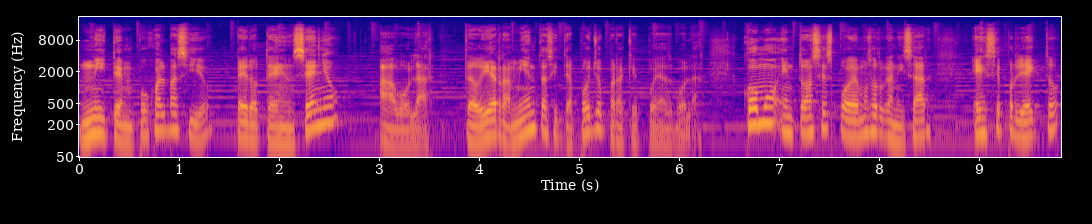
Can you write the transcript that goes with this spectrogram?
ni te empujo al vacío, pero te enseño a volar. Te doy herramientas y te apoyo para que puedas volar. ¿Cómo entonces podemos organizar ese proyecto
